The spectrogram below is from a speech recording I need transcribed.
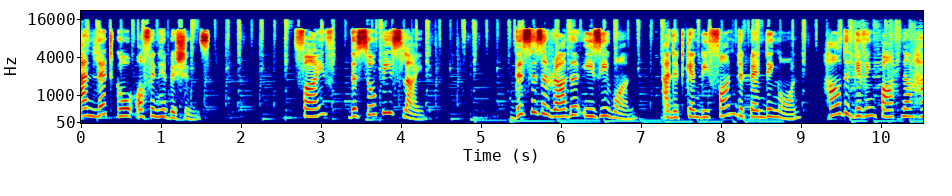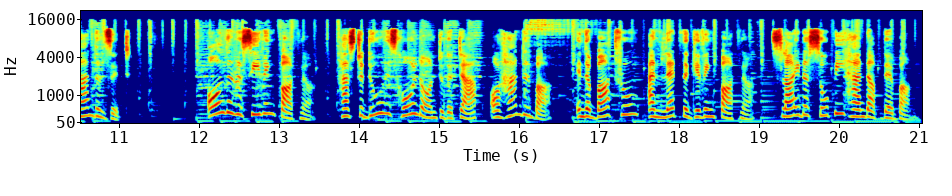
and let go of inhibitions. 5. The soapy slide. This is a rather easy one, and it can be fun depending on how the giving partner handles it. All the receiving partner has to do is hold on to the tap or handlebar in the bathroom and let the giving partner slide a soapy hand up their bum.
